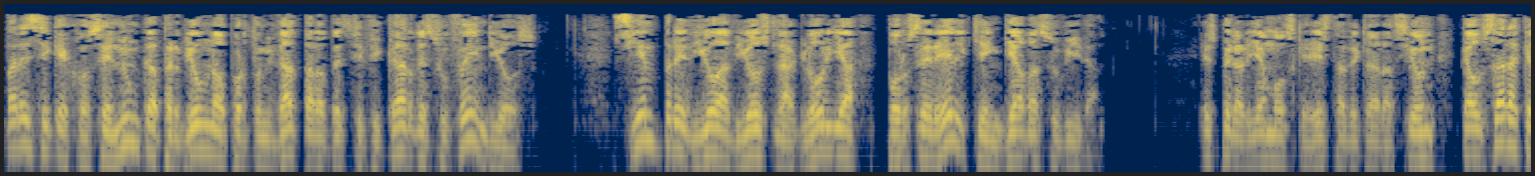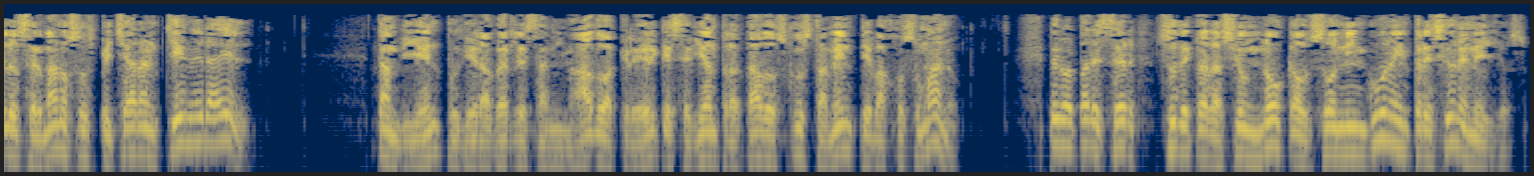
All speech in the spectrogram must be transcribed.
Parece que José nunca perdió una oportunidad para testificar de su fe en Dios siempre dio a Dios la gloria por ser Él quien guiaba su vida. Esperaríamos que esta declaración causara que los hermanos sospecharan quién era Él. También pudiera haberles animado a creer que serían tratados justamente bajo su mano. Pero al parecer su declaración no causó ninguna impresión en ellos.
